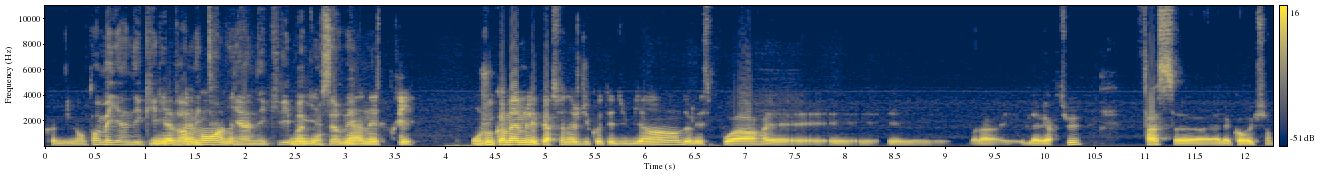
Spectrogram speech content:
comme il l'entend. Ouais, mais il y a un Il y a équilibre, à, vraiment un- il y a un équilibre à a- il y conserver. a un esprit. On joue quand même les personnages du côté du bien, de l'espoir et, et- et- et- voilà, de la vertu face euh, à la corruption.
